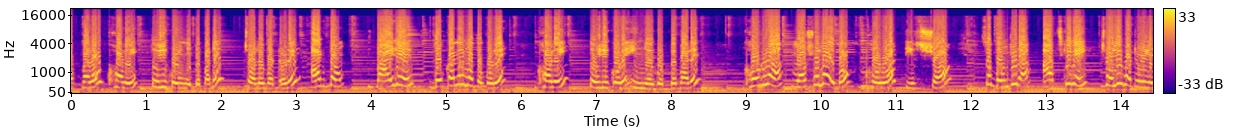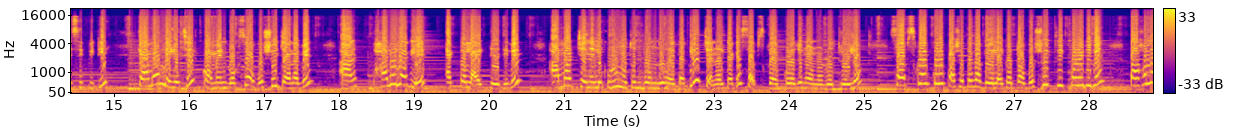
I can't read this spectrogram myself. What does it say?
আপনারাও ঘরে তৈরি করে নিতে পারেন। চলে বটরে একদম বাইরের দোকানের মতো করে ঘরেই তৈরি করে এনজয় করতে পারেন ঘরোয়া মশলা এবং ঘরোয়া টিপস সহ। সো বন্ধুরা, আজকের এই ছোলে ভটরের রেসিপিটি কেমন লেগেছে কমেন্ট বক্সে অবশ্যই জানাবেন। আর ভালো লাগলে একটা লাইক দিয়ে দিবেন। আমার চ্যানেলে কোনো নতুন বন্ধু হয়ে থাকলে চ্যানেলটাকে সাবস্ক্রাইব করার জন্য অনুরোধ রইল। সাবস্ক্রাইব করে পাশে থাকা বেল আইকনটা অবশ্যই ক্লিক করে দিবেন। তাহলে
